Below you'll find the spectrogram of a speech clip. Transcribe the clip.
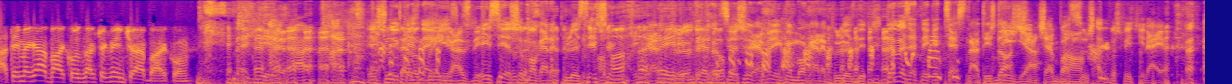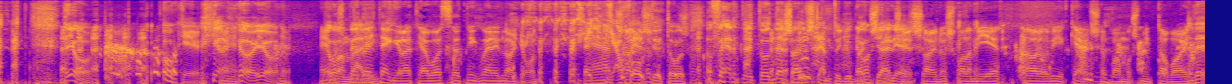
Hát én meg elbájkoznak, csak nincs elbájkom. Hát, és mondjuk ez Utálok nehéz. bringázni. Én szívesen magárepülőzni, csak szívesen elmegyek magárepülőzni. De vezetnék egy Cessnát is, de az sincsen, basszus, hát most mit csináljak? Jó, oké, jó, jó, jó. Én most például egy tengeralattjából szeretnék menni nagyon. De hát Ja, a fertőtól. A fertőtól, de sajnos nem tudjuk de most megcsinálni. nincsen sajnos valamiért. Valami kevesebb van most, mint tavaly. De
